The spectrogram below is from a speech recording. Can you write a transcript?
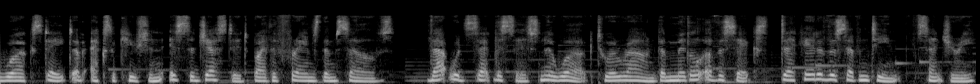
work state of execution is suggested by the frames themselves that would set the Cesano work to around the middle of the 6th decade of the 17th century.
